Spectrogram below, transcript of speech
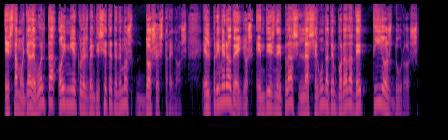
Estamos ya de vuelta. Hoy miércoles 27 tenemos dos estrenos. El primero de ellos en Disney Plus, la segunda temporada de Tíos Duros.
